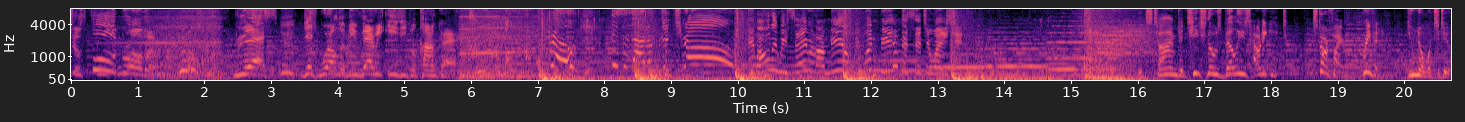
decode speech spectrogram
delicious food, brother. Yes, this world would be very easy to conquer. Bro, this is out of control! If only we savored our meals, we wouldn't be in this situation. situation! It's time to teach those bellies how to eat. Starfire, Raven, you know what to do.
